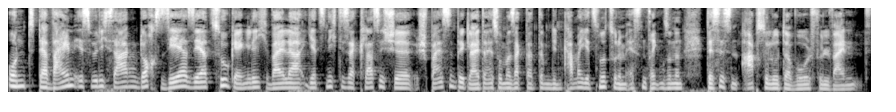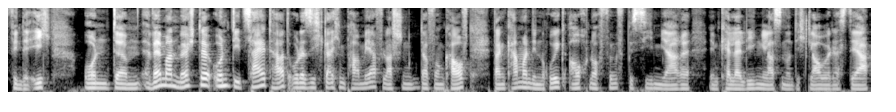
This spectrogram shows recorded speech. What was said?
und der Wein ist, würde ich sagen, doch sehr, sehr zugänglich, weil er jetzt nicht dieser klassische Speisenbegleiter ist, wo man sagt, den kann man jetzt nur zu einem Essen trinken, sondern das ist ein absoluter Wohlfühlwein, finde ich. Und ähm, wenn man möchte und die Zeit hat oder sich gleich ein paar mehr Flaschen davon kauft, dann kann man den ruhig auch noch fünf bis sieben Jahre im Keller liegen lassen. Und ich glaube, dass der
